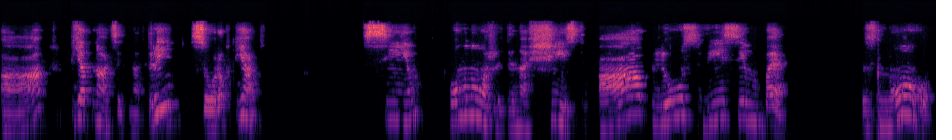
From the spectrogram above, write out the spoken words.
а 15 на 3 – 45. 7 помножити на 6а плюс 8b. Знову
